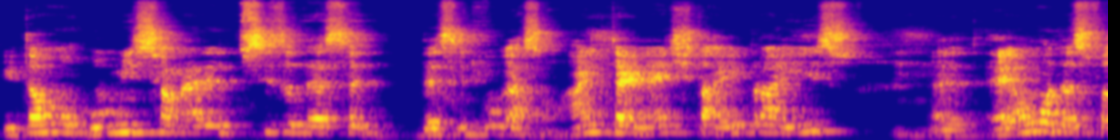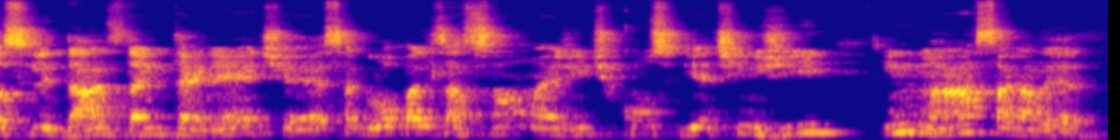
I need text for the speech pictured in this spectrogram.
Então o missionário precisa dessa, dessa divulgação. A internet está aí para isso. É, é, uma das facilidades da internet, é essa globalização, é a gente conseguir atingir em massa a galera.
